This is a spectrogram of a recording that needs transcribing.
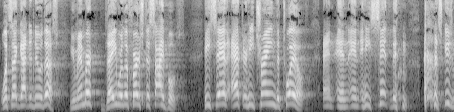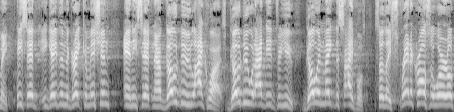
what's that got to do with us? You remember? They were the first disciples. He said after he trained the 12 and, and, and he sent them, excuse me, he said he gave them the Great Commission and he said, Now go do likewise. Go do what I did for you. Go and make disciples. So they spread across the world.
